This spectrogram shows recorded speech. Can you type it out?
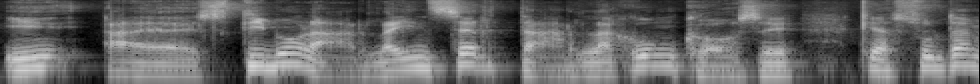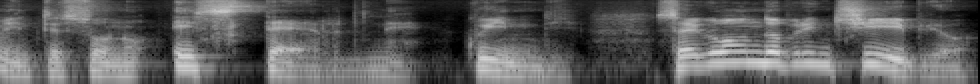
in, eh, stimolarla, insertarla con cose che assolutamente sono esterne. Quindi, secondo principio,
